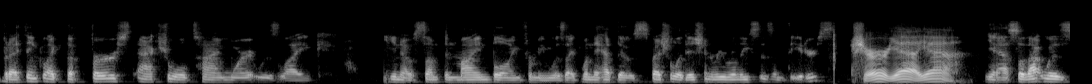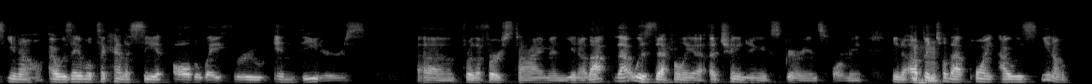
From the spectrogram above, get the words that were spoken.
but I think like the first actual time where it was like, you know, something mind blowing for me was like when they had those special edition re-releases in theaters. Sure. Yeah. Yeah. Yeah, so that was, you know, I was able to kind of see it all the way through in theaters uh, for the first time, and you know that that was definitely a, a changing experience for me. You know, up Mhm. until that point, I was, you know,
